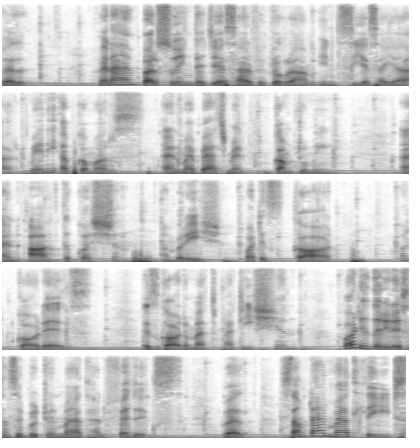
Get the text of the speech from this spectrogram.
Well, when I am pursuing the JSRP program in CSIR, many upcomers and my batchmates come to me and ask the question Ambarish, what is God? What God is? Is God a mathematician? What is the relationship between math and physics? Well, sometimes math leads,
